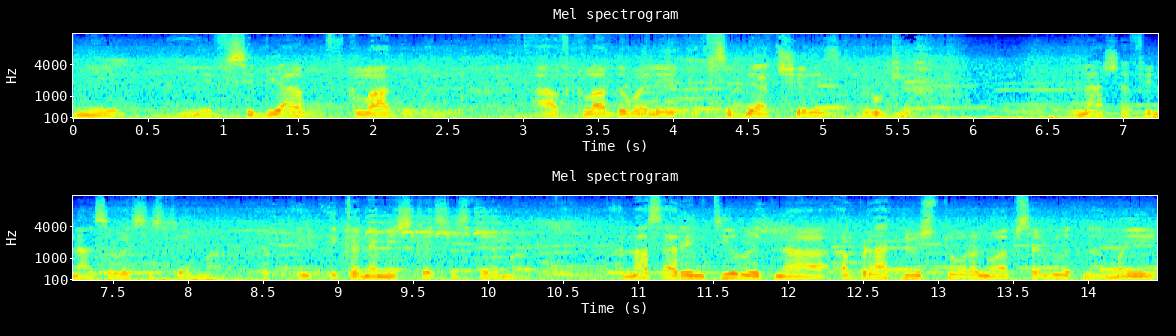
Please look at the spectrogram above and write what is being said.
не, не в себя вкладывали, а вкладывали в себя через других. Наша финансовая система, экономическая система, нас ориентирует на обратную сторону абсолютно. Мы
